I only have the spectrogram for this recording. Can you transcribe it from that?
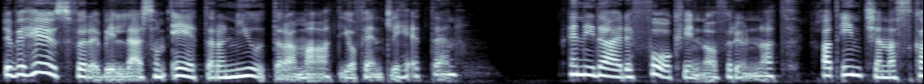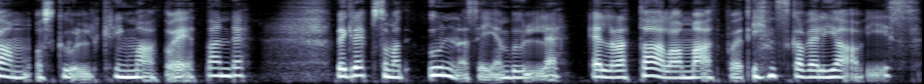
Det behövs förebilder som äter och njuter av mat i offentligheten. Än idag är det få kvinnor förunnat att inte känna skam och skuld kring mat och ätande. Begrepp som att unna sig en bulle eller att tala om mat på ett inte ska välja vis.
